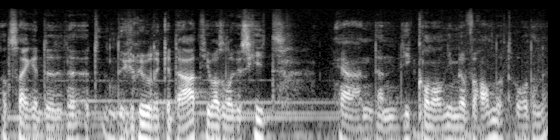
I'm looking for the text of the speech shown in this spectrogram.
dat zeggen, de, de, gruwelijke daad die was al geschied. Ja, en, die kon al niet meer veranderd worden.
